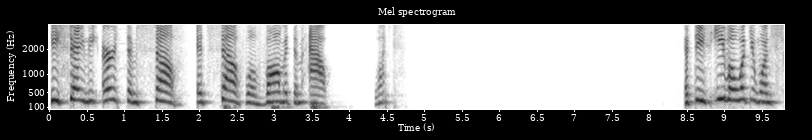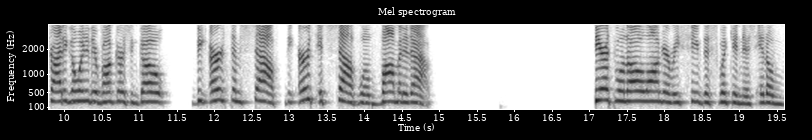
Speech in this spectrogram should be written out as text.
He's saying the earth himself itself will vomit them out. What? If these evil, wicked ones try to go into their bunkers and go, the earth itself, the earth itself will vomit it out. The earth will no longer receive this wickedness, it'll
